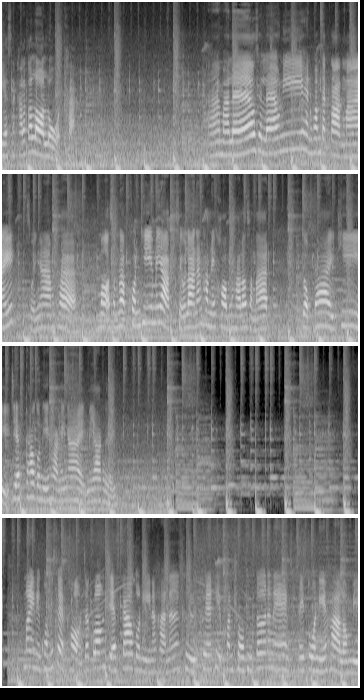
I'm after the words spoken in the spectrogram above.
yes นะคะ แล้วก็รอโหลดค่ะอ่ามาแล้วเสร็จแล้วนี่เห็นความแตกต่างไหมสวยงามค่ะ เหมาะสำหรับคนที่ไม่อยากเสียเวลานั่งทำในคอมนะคะ เราสามารถ จบได้ที่ GF9 ตัวนี้ค่ะง่าย ๆ ไม่ยากเลย หนึ่งความพิเศษของเจ้ากล้อง GF9 ตัวนี้นะคะ นั่นคือ Creative Control Filter นั่นเอง ในตัวนี้ค่ะ เรามี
